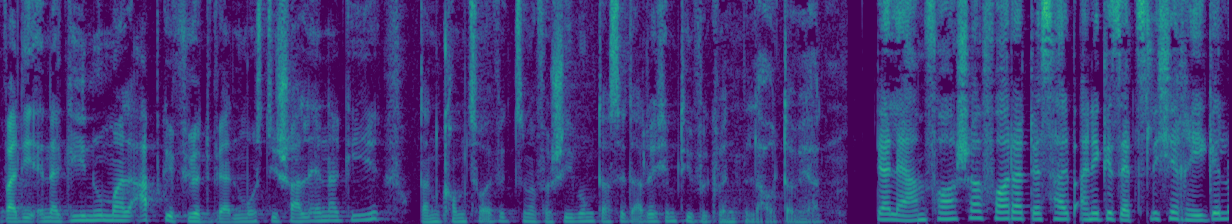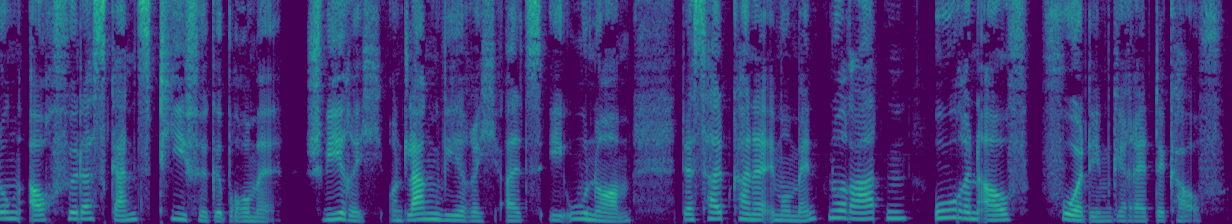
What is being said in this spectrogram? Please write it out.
weil die Energie nun mal abgeführt werden muss, die Schallenergie. Dann kommt es häufig zu einer Verschiebung, dass sie dadurch im tieffrequenten lauter werden. Der Lärmforscher fordert deshalb eine gesetzliche Regelung auch für das ganz tiefe Gebrumme. Schwierig und langwierig als EU-Norm. Deshalb kann er im Moment nur raten, Ohren auf vor dem Gerätekauf.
